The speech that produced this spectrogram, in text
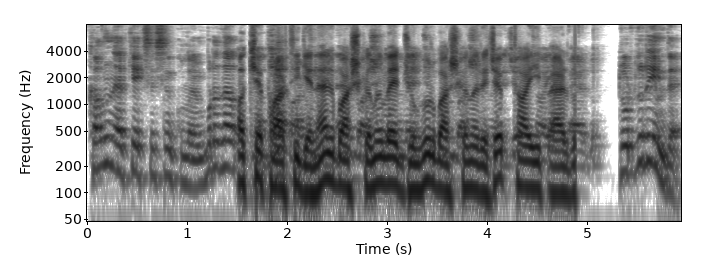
Kalın erkek sesini kullanıyorum. Burada AK Parti Genel Başkanı ve Cumhurbaşkanı Recep Tayyip Erdoğan Durdurayım da.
